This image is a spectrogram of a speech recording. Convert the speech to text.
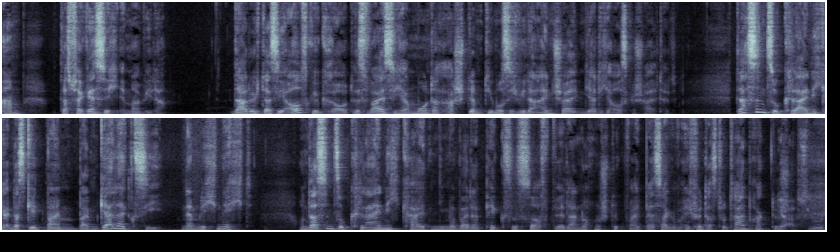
ähm, das vergesse ich immer wieder. Dadurch, dass sie ausgegraut ist, weiß ich am Montag, ach stimmt, die muss ich wieder einschalten, die hatte ich ausgeschaltet. Das sind so Kleinigkeiten, das geht beim, beim Galaxy nämlich nicht. Und das sind so Kleinigkeiten, die mir bei der Pixel-Software dann noch ein Stück weit besser gefallen. Ich finde das total praktisch. ja, absolut.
